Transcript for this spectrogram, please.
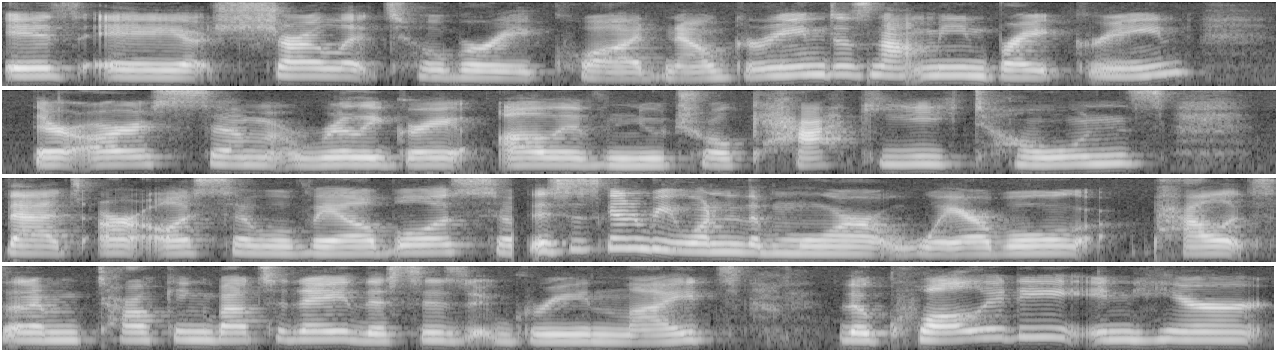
is a Charlotte Tilbury quad. Now, green does not mean bright green. There are some really great olive neutral khaki tones that are also available. So this is going to be one of the more wearable palettes that I'm talking about today. This is Green Light. The quality in here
